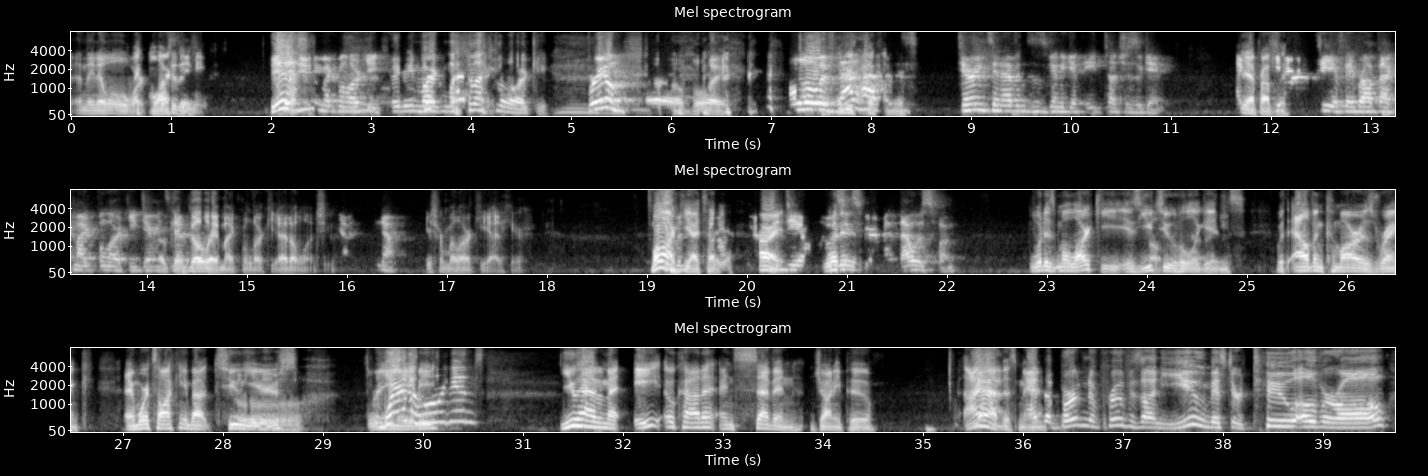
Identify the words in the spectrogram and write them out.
and they know what will work. What do they need? Yeah, you need Mike Mularkey. They need Mike, Mike, Mike Mularkey. Bring him. Oh boy. Although if that happens, Darrynton Evans is going to get eight touches a game. I yeah, probably. Guarantee if they brought back Mike Mularkey, Darrynton. Okay, go away, Mike Mularkey. I don't want you. Yeah, no. Get your Mularkey out of here. Malarkey, I tell you. All right. What is, that was fun. What is malarkey is you oh, two hooligans with Alvin Kamara's rank. And we're talking about two oh. years. Three, Where maybe. the hooligans? You have him at eight Okada and seven Johnny Poo. I yeah, have this man. And the burden of proof is on you, Mr. Two overall.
